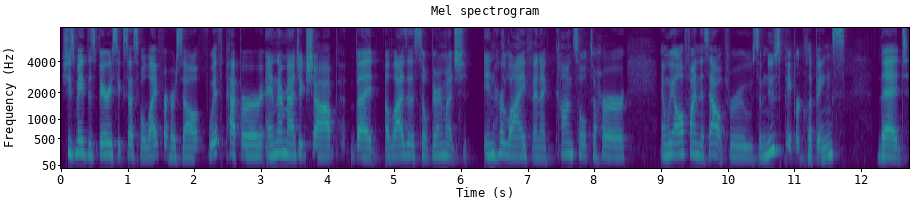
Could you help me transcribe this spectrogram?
She's made this very successful life for herself with Pepper and their magic shop, but Eliza is still very much in her life and a consult to her. And we all find this out through some newspaper clippings that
